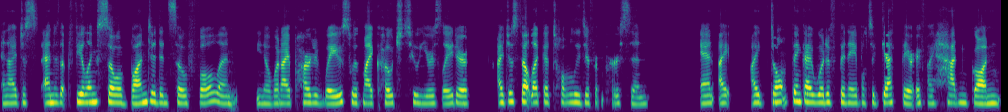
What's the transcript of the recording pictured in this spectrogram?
and I just ended up feeling so abundant and so full. And, you know, when I parted ways with my coach two years later, I just felt like a totally different person. And I, I don't think I would have been able to get there if I hadn't gone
